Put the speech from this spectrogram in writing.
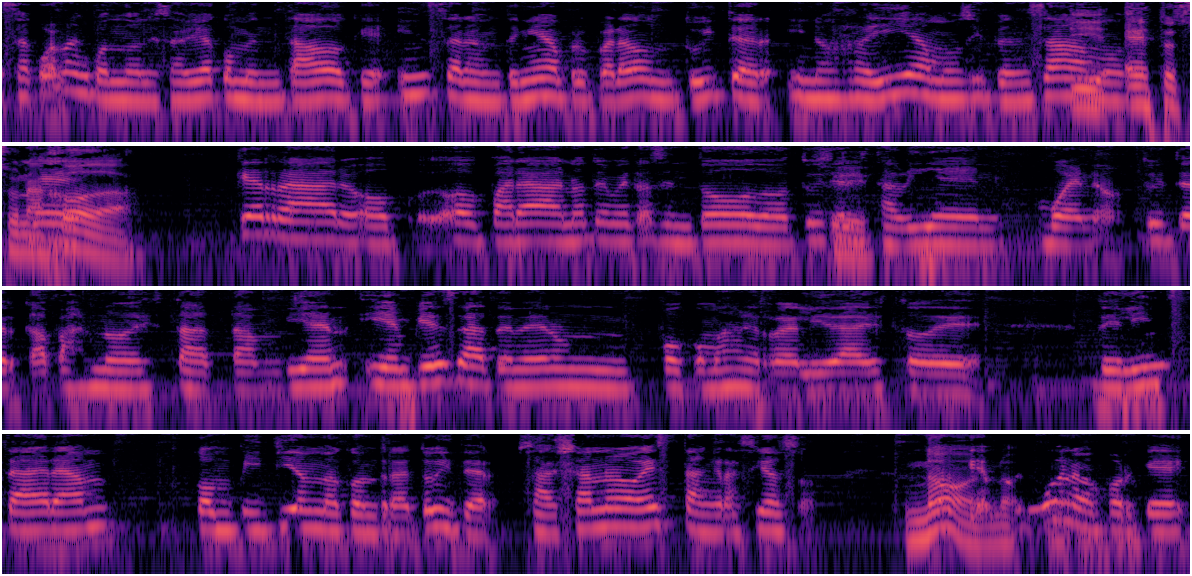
¿se acuerdan cuando les había comentado que Instagram tenía preparado un Twitter y nos reíamos y pensábamos... Y esto es una joda. Qué raro, o, pará, no te metas en todo, Twitter está bien. Bueno, Twitter capaz no está tan bien y empieza a tener un poco más de realidad esto de del Instagram compitiendo contra Twitter. O sea, ya no es tan gracioso. No, no. Bueno, porque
